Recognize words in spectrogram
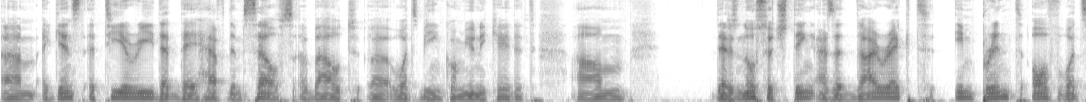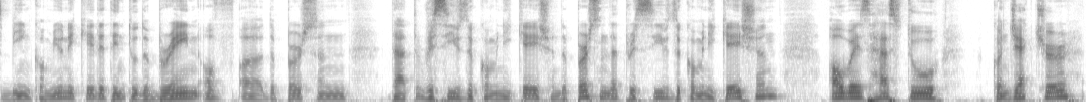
um, against a theory that they have themselves about uh, what's being communicated. Um, there is no such thing as a direct imprint of what's being communicated into the brain of uh, the person that receives the communication. The person that receives the communication always has to conjecture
